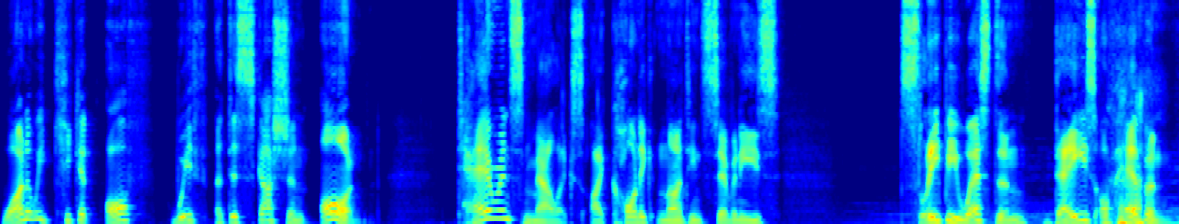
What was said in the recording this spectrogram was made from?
Why don't we kick it off with a discussion on Terrence Malick's iconic 1970s Sleepy Western, Days of Heaven.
